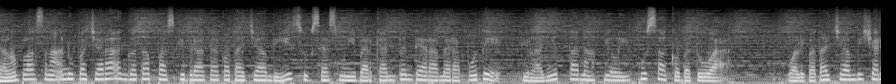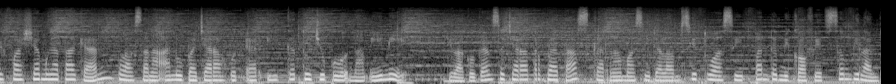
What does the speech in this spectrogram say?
Dalam pelaksanaan upacara, anggota Paskibraka Kota Jambi sukses mengibarkan bendera merah putih di langit tanah pilih Pusako Batua. Wali Kota Jambi Syarif Fasya mengatakan pelaksanaan upacara HUT RI ke-76 ini dilakukan secara terbatas karena masih dalam situasi pandemi COVID-19.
